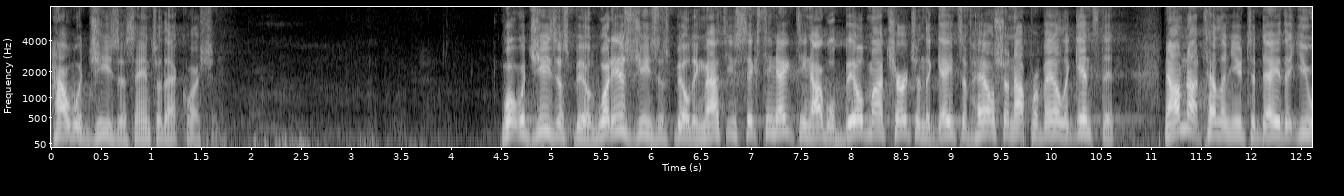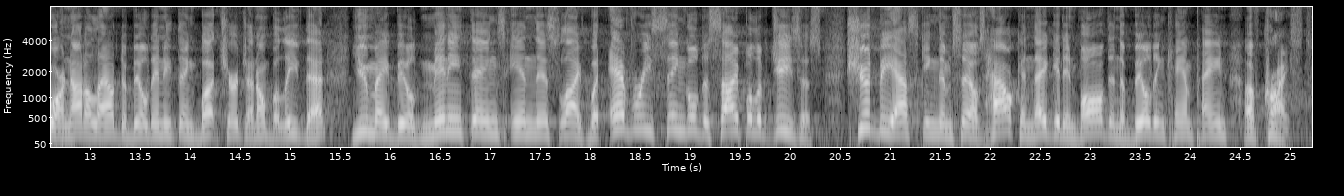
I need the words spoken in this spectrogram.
How would Jesus answer that question? What would Jesus build? What is Jesus building? Matthew 16, 18. I will build my church, and the gates of hell shall not prevail against it. Now, I'm not telling you today that you are not allowed to build anything but church. I don't believe that. You may build many things in this life, but every single disciple of Jesus should be asking themselves how can they get involved in the building campaign of Christ?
